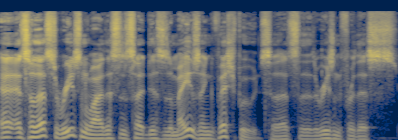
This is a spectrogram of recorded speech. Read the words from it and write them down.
And, and, so that's the reason why this is this is amazing fish food. So that's the, the reason for this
